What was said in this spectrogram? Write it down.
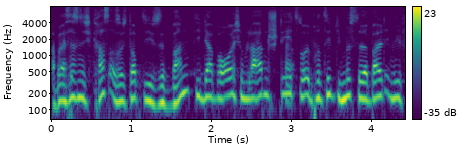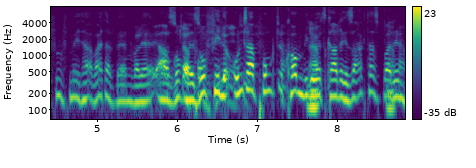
Aber ist das nicht krass? Also ich glaube, diese Wand, die da bei euch im Laden steht, so im Prinzip, die müsste da bald irgendwie fünf Meter erweitert werden, weil ja, Ja, so, weil so viele definitiv. Unterpunkte kommen, wie du Ja. jetzt gerade gesagt hast, bei, dem,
